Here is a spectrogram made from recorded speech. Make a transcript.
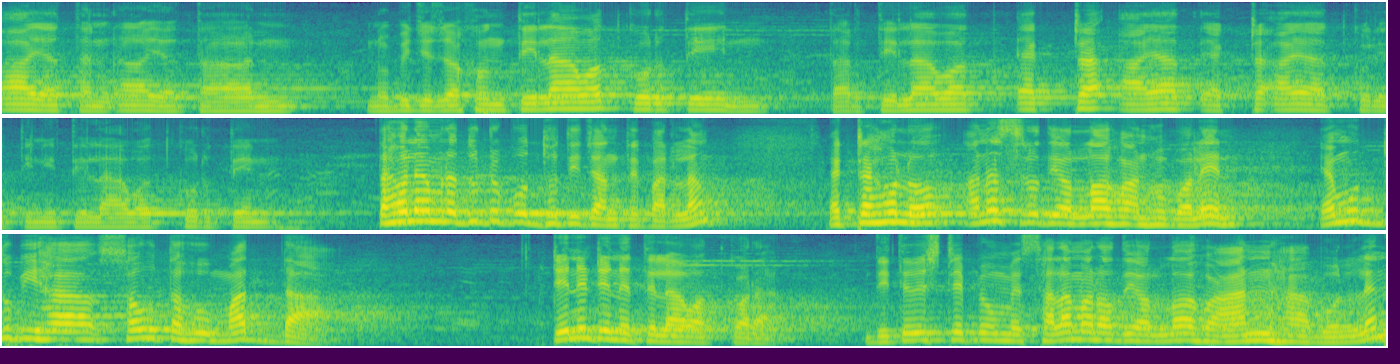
আয়াতান আয়াতান। নবীজি যখন তিলাওয়াত করতেন, তার তিলাওয়াত একটা আয়াত একটা আয়াত করে তিনি তিলাওয়াত করতেন। তাহলে আমরা দুটো পদ্ধতি জানতে পারলাম। একটা হলো, আনাস রদিয়াল্লাহু আনহু বলেন এমুদ্দু বিহা সৌতাহু মাদ্দা। টেনে টেনে তেলাওয়াত করা। দ্বিতীয় স্টেপে উম্মে সালামা রদিয়াল্লাহু আনহা বললেন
